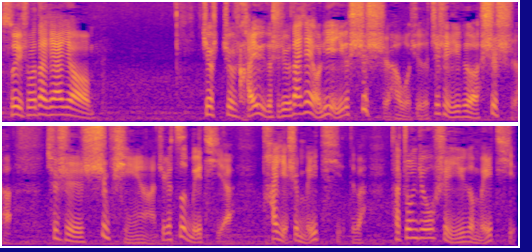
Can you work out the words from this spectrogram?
所以说，大家要。就就是还有一个是，就是大家要列一个事实哈，我觉得这是一个事实哈，就是视频啊，这个自媒体啊，它也是媒体，对吧？它终究是一个媒体。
